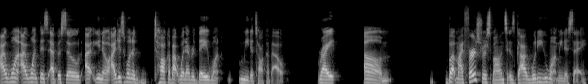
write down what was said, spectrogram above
I want I want this episode. I you know, I just want to talk about whatever they want me to talk about. Right? Um but my first response is God, what do you want me to say?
